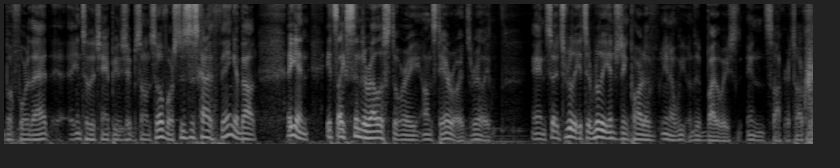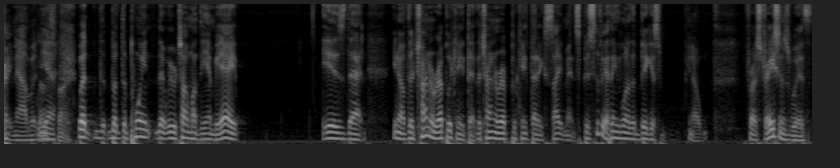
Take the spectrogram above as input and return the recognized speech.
before that uh, into the championship, so on and so forth. So it's this kind of thing about again, it's like Cinderella story on steroids, really. And so it's really it's a really interesting part of you know we by the way in soccer talk right now, but That's yeah, fine. but the, but the point that we were talking about the NBA is that you know if they're trying to replicate that, they're trying to replicate that excitement. Specifically, I think one of the biggest you know frustrations with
